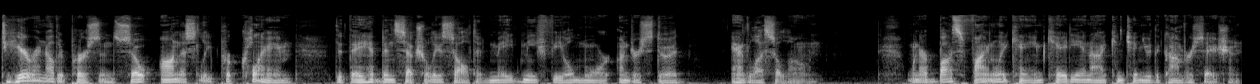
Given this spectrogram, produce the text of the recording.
To hear another person so honestly proclaim that they have been sexually assaulted made me feel more understood and less alone. When our bus finally came, Katie and I continued the conversation.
